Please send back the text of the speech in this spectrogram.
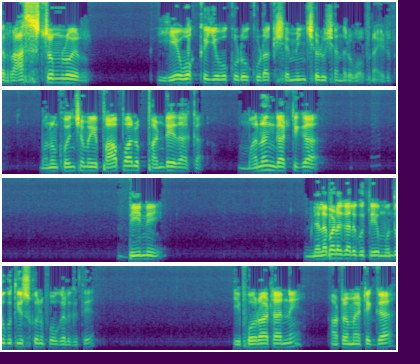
రాష్ట్రంలో ఏ ఒక్క యువకుడు కూడా క్షమించడు చంద్రబాబు నాయుడు. మనం కొంచెం ఈ పాపాలు పండేదాకా మనం గట్టిగా దీన్ని నిలబడగలిగితే ముందుకు తీసుకొని పోగలిగితే ఈ పోరాటాన్ని ఆటోమేటిక్గా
